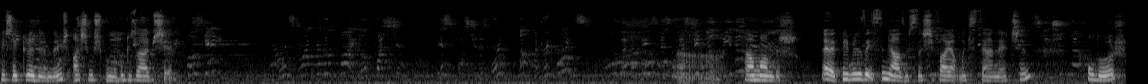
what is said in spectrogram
teşekkür ederim demiş. Aşmış bunu bu güzel bir şey. Tamamdır. Evet birbirinize isim yazmışsınız şifa yapmak isteyenler için. Olur.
